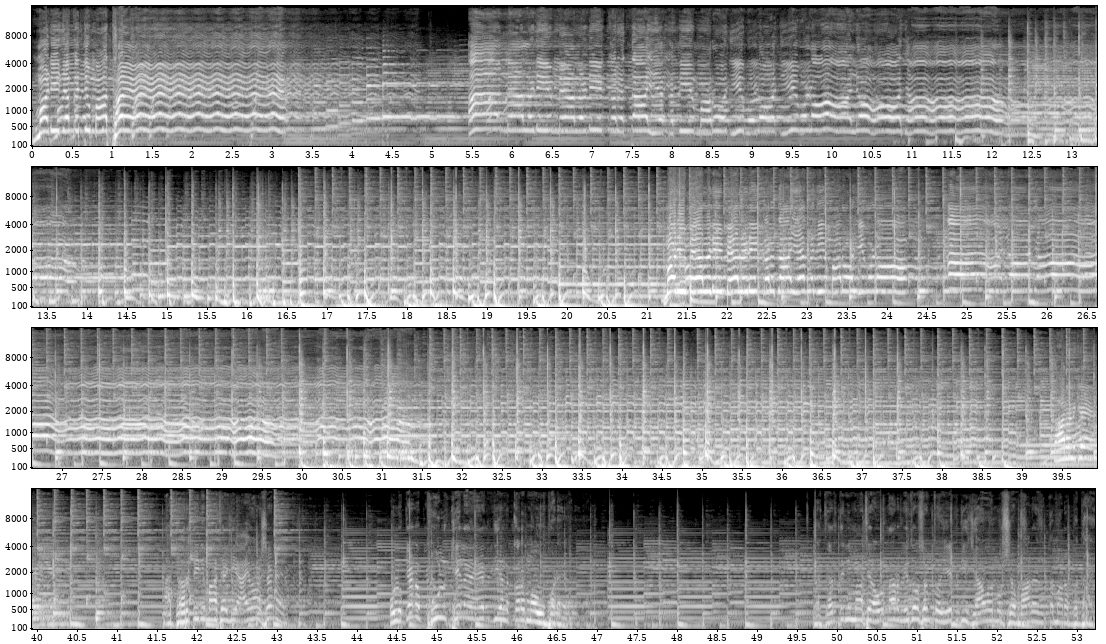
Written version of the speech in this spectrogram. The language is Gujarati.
મળી જગત માથે. આ મેલડી મેલડી કરતા એક દી મારો જીવડો જીવડો આલ્યો મારી મેલડી મેલડી આ ધરતીની માથે જે આવ્યા છે ને, ઓલું કે ફૂલ ખીલે એક દી એને કરમાવું પડે. ધરતીની માથે અવતાર લીધો છે તો એક દી જવાનું છે, મારે તમારા બધા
